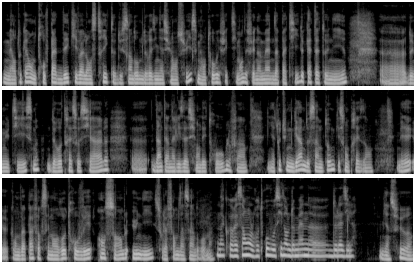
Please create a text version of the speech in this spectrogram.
Mais en tout cas, on ne trouve pas d'équivalent strict du syndrome de résignation en Suisse, mais on trouve effectivement effectivement des phénomènes d'apathie, de catatonie, euh, de mutisme, de retrait social, euh, d'internalisation des troubles. Enfin, il y a toute une gamme de symptômes qui sont présents, mais euh, qu'on ne va pas forcément retrouver ensemble, unis, sous la forme d'un syndrome. D'accord, et ça, on le retrouve aussi dans le domaine de l'asile? Bien sûr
